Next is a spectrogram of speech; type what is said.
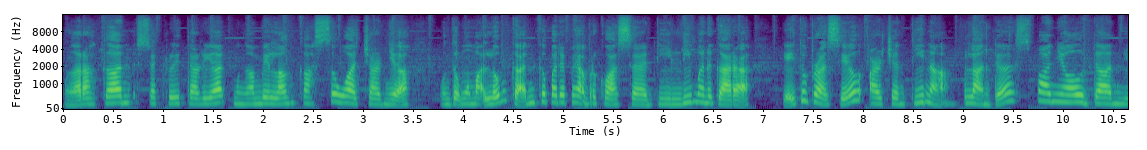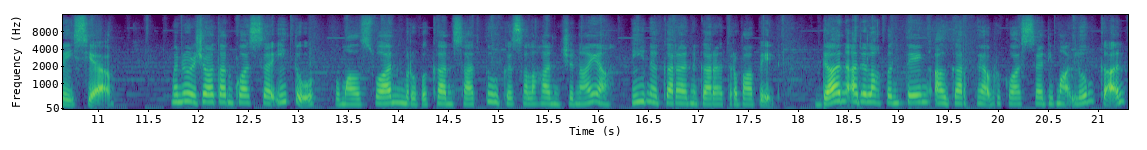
mengarahkan sekretariat mengambil langkah sewajarnya untuk memaklumkan kepada pihak berkuasa di lima negara iaitu Brazil, Argentina, Belanda, Spanyol dan Malaysia. Menurut jawatan kuasa itu, pemalsuan merupakan satu kesalahan jenayah di negara-negara terbabit dan adalah penting agar pihak berkuasa dimaklumkan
